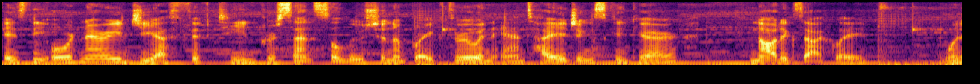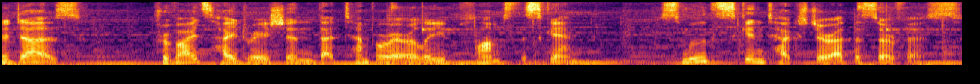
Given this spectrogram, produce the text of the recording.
is the ordinary GF 15% solution a breakthrough in anti-aging skincare? Not exactly. What it does, provides hydration that temporarily plumps the skin, smooth skin texture at the surface,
